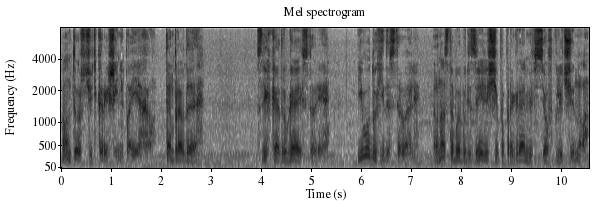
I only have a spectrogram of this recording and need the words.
Он тоже чуть крышей не поехал. Там, правда, слегка другая история. Его духи доставали. У нас с тобой будет зрелище по программе «Все включено»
